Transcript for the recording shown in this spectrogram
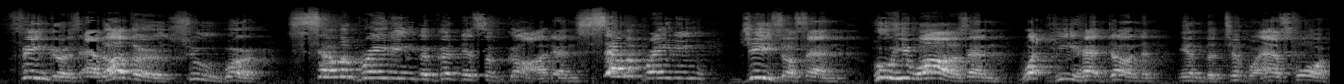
fingers at others who were celebrating the goodness of God and celebrating Jesus and who he was and what he had done in the temple. As for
